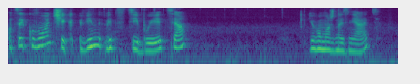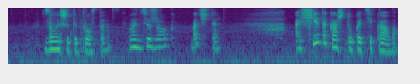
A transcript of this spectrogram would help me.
оцей кулончик він відстібується. Його можна зняти, залишити просто ланцюжок. Бачите? А ще така штука цікава.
